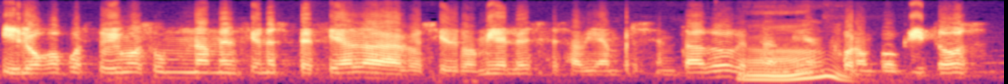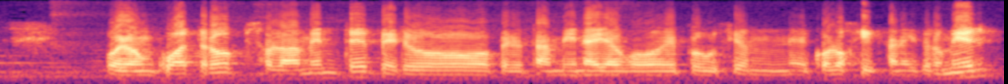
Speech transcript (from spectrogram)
Y luego pues tuvimos una mención especial a los hidromieles que se habían presentado, que también ah. fueron poquitos, fueron cuatro solamente, pero, pero también hay algo de producción ecológica en hidromiel.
